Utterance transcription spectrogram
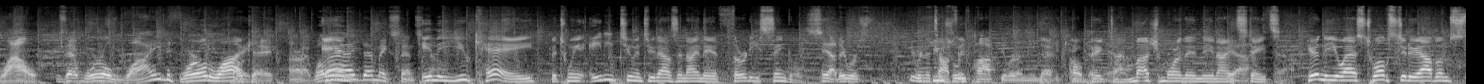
Wow. Is that worldwide? Worldwide. Okay. All right. Well, that, that makes sense. In now. the UK, between 82 and 2009, they had 30 singles. yeah, they were they were In the top hugely 50. popular in the United Kingdom. Oh, big time. Much more than the United Yeah, States. yeah. Here in the U.S., 12 studio albums,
